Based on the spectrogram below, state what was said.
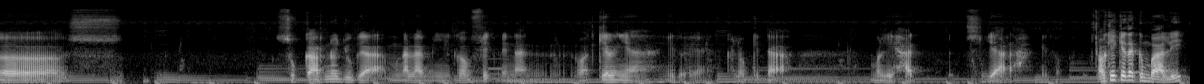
eh, Soekarno juga mengalami konflik dengan wakilnya gitu ya. Kalau kita melihat sejarah gitu. Oke, kita kembali.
